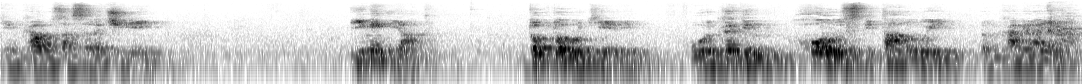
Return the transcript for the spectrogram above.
din cauza sărăciei. Imediat, doctorul Kelly urcă din holul spitalului în camera ei.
